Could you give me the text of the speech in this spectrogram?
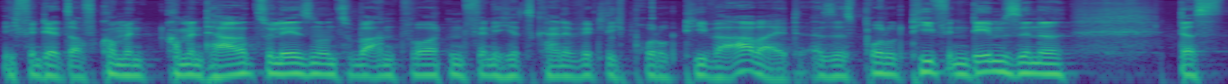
ich finde jetzt auf Kommentare zu lesen und zu beantworten, finde ich jetzt keine wirklich produktive Arbeit. Also es ist produktiv in dem Sinne, dass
